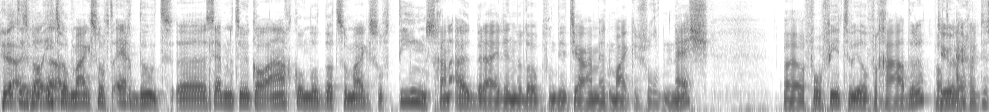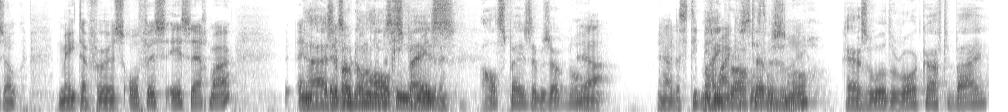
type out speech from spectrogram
dat is wel iets wat Microsoft echt doet. Eh, ze hebben natuurlijk al aangekondigd dat ze Microsoft Teams gaan uitbreiden in de loop van dit jaar met Microsoft Mesh. eh, voor virtueel vergaderen. Wat Tuurlijk. eigenlijk dus ook Metaverse Office is, zeg maar. En ja, ze dus hebben ook nog Altspace. Altspace hebben ze ook nog. Ja. ja, dat is typisch Minecraft Microsoft hebben ze mij. nog. Krijgen ze World of Warcraft erbij.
